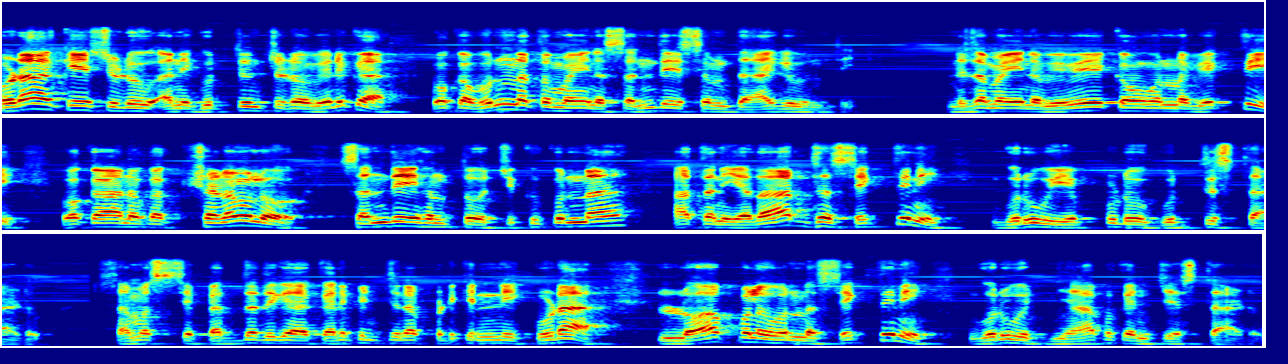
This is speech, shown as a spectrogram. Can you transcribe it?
గుడాకేశుడు అని గుర్తించడం వెనుక ఒక ఉన్నతమైన సందేశం దాగి ఉంది. నిజమైన వివేకం ఉన్న వ్యక్తి ఒకానొక క్షణంలో సందేహంతో చిక్కుకున్నా అతని యథార్థ శక్తిని గురువు ఎప్పుడూ గుర్తిస్తాడు. సమస్య పెద్దదిగా కనిపించినప్పటికీ కూడా లోపల ఉన్న శక్తిని గురువు జ్ఞాపకం చేస్తాడు.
